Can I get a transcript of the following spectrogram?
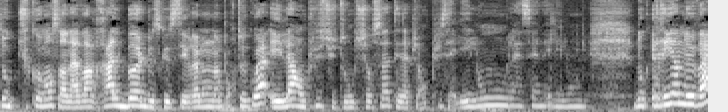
Donc tu commences à en avoir ras le bol parce que c'est vraiment n'importe quoi. Et là en plus tu tombes sur ça, t'es là. Puis en plus elle est longue la scène, elle est longue. Donc rien ne va.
